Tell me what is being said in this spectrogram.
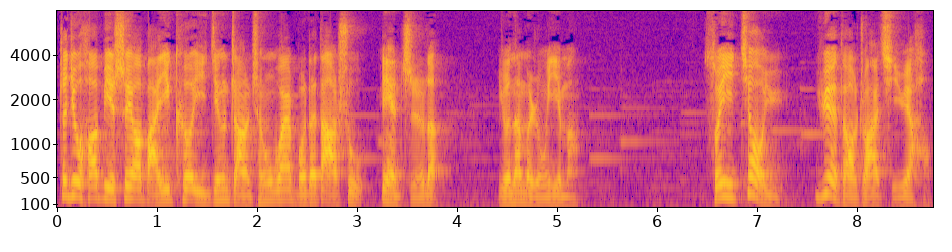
这就好比是要把一棵已经长成歪脖的大树变直了，有那么容易吗？所以教育越早抓起越好，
